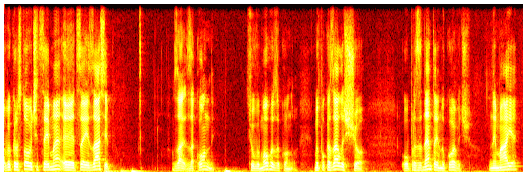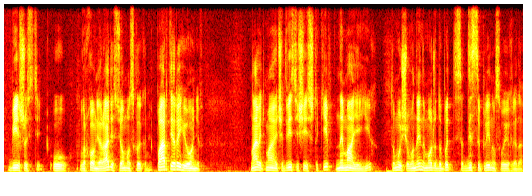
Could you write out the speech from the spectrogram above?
використовуючи цей, цей засіб, законний, цю вимогу закону, ми показали, що у президента Януковича немає більшості у Верховній Раді сьомого скликання. Партія регіонів, навіть маючи 206 штиків, немає їх, тому що вони не можуть добитися дисципліни в своїх рядах.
